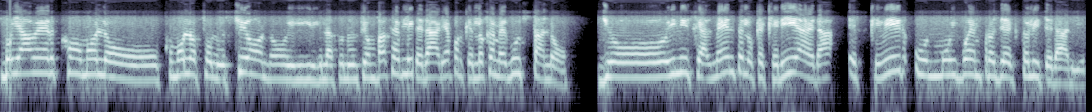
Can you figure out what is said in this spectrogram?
voy a ver cómo lo, cómo lo soluciono y la solución va a ser literaria porque es lo que me gusta, no. Yo inicialmente lo que quería era escribir un muy buen proyecto literario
